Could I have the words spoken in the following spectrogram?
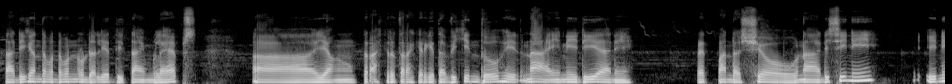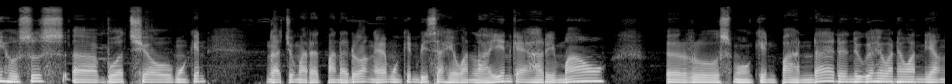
tadi kan teman-teman udah lihat di time lapse uh, yang terakhir-terakhir kita bikin tuh. Nah, ini dia nih. Red Panda Show. Nah, di sini ini khusus uh, buat show mungkin nggak cuma Red Panda doang ya, mungkin bisa hewan lain kayak harimau, terus mungkin panda dan juga hewan-hewan yang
